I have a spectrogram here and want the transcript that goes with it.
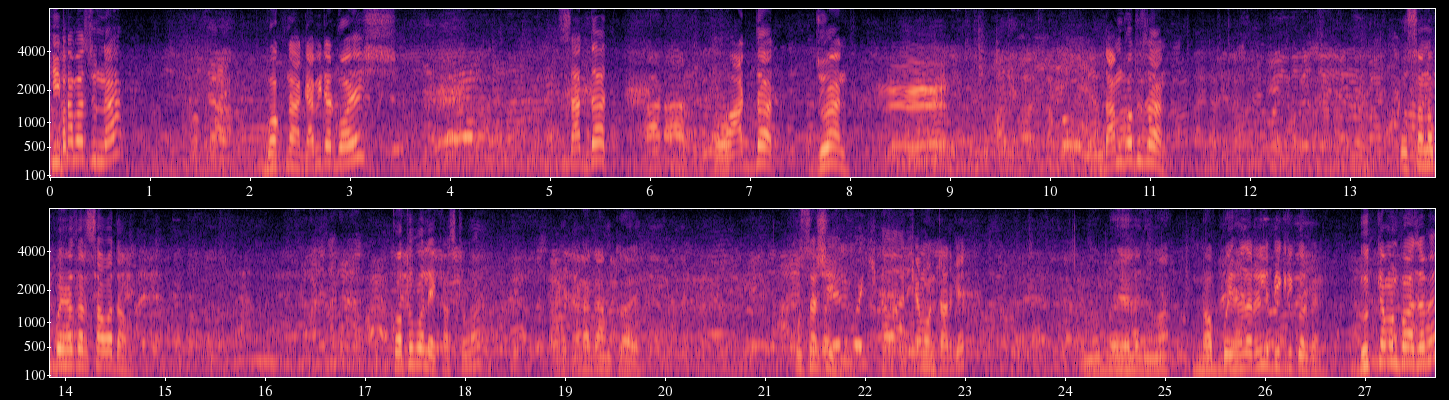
কি বাছুর না? বকনা। গাবিটার বয়স? সাত দাঁত? ও, আট দাঁত। জোয়ান? দাম কত চান? পঁচানব্বই হাজার সাওয়া দাম। কত বলে কাস্টমার দাম কয়? পঁচাশি। কেমন টার্গেট নব্বই হলে দেবো। নব্বই হাজার হলে বিক্রি করবেন। দুধ কেমন পাওয়া যাবে?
